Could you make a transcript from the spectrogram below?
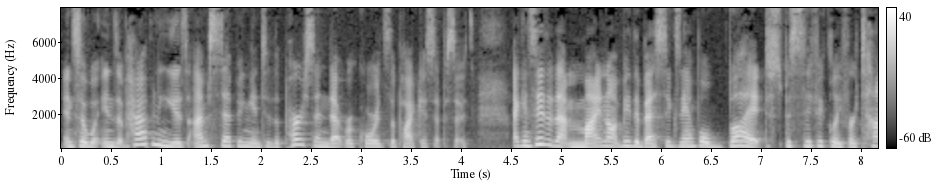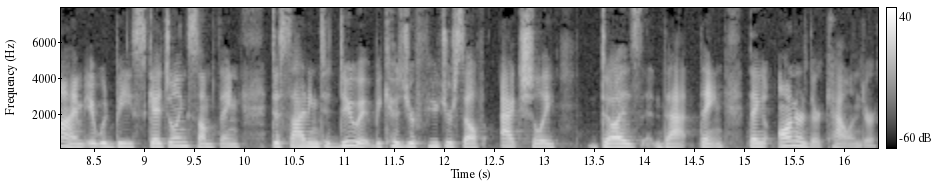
And so, what ends up happening is I'm stepping into the person that records the podcast episodes. I can say that that might not be the best example, but specifically for time, it would be scheduling something, deciding to do it because your future self actually does that thing. They honor their calendar,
